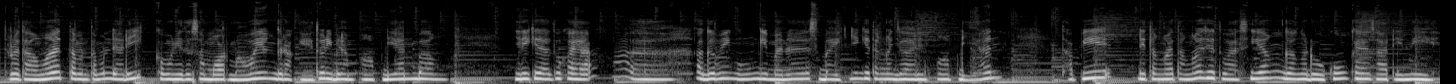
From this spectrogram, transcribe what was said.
Terutama teman-teman dari komunitas sama Ormawa yang geraknya itu di bidang pengabdian bang. Jadi kita tuh kayak uh, agak bingung gimana sebaiknya kita ngejalanin pengabdian, tapi di tengah-tengah situasi yang gak ngedukung kayak saat ini.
